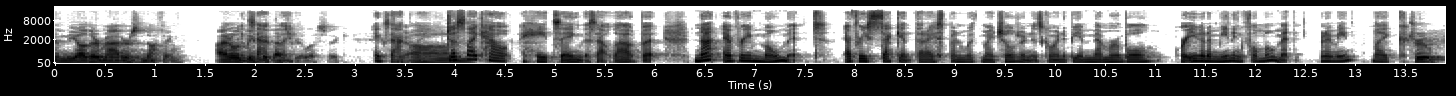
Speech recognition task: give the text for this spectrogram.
and the other matters nothing. I don't exactly. think that that's realistic. Exactly. Um, Just like how I hate saying this out loud, but not every moment, every second that I spend with my children is going to be a memorable or even a meaningful moment. You know what I mean? Like, true.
